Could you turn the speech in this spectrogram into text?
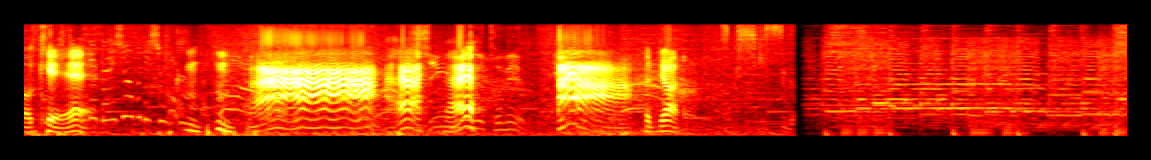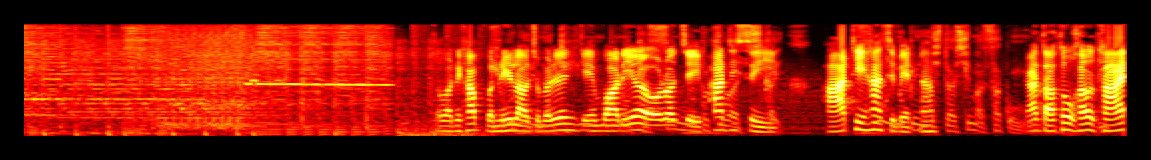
โอเคอืมอืมอ่าฮ่าสุดยอดสวัสดีครับ วันนี้เราจะมาเล่นเกม Warrior Orochi ภาคที่ 4 พาร์ทที่ 51 นะครับ การต่อสู้ครั้งสุดท้าย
